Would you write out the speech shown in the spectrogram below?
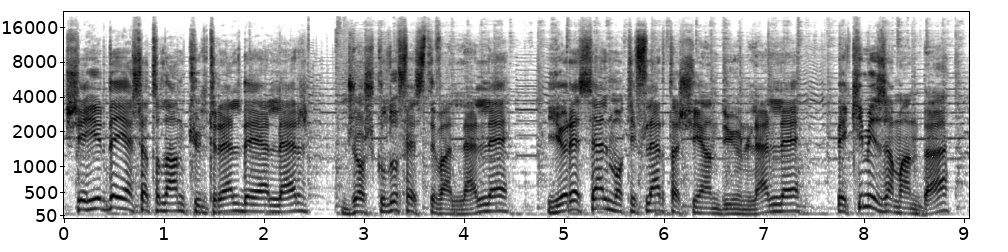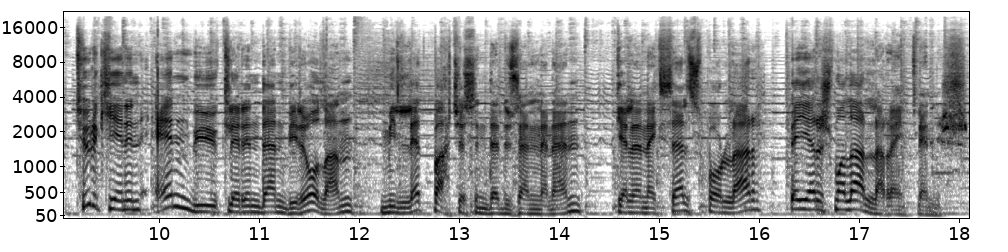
Şehirde yaşatılan kültürel değerler, coşkulu festivallerle, yöresel motifler taşıyan düğünlerle ve kimi zaman da Türkiye'nin en büyüklerinden biri olan Millet Bahçesi'nde düzenlenen geleneksel sporlar ve yarışmalarla renklenir.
